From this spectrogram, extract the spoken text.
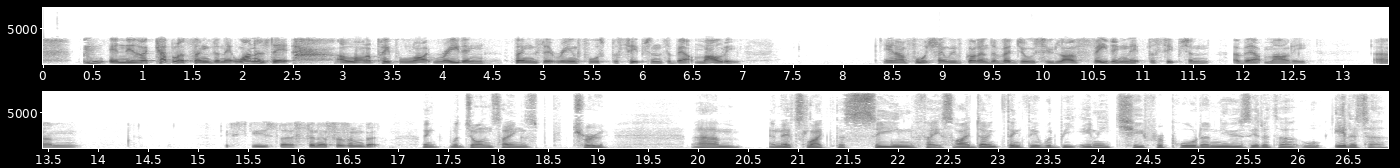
and there's a couple of things in that. One is that a lot of people like reading things that reinforce perceptions about Maori. And unfortunately, we've got individuals who love feeding that perception about Maori. Um, excuse the cynicism, but I think what John's saying is true. Um, and that's like the scene face. I don't think there would be any chief reporter, news editor, or editor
